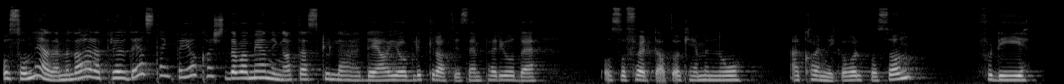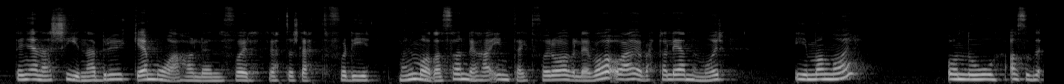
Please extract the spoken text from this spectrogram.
Og sånn er det. Men da har jeg prøvd det, så tenkte jeg ja, kanskje det var meninga at jeg skulle lære det å jobbe litt gratis en periode. Og så følte jeg at OK, men nå jeg kan ikke holde på sånn. Fordi den energien jeg bruker, må jeg ha lønn for, rett og slett. Fordi man må da sannelig ha inntekt for å overleve òg. Og jeg har jo vært alenemor i mange år. Og nå Altså, det,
